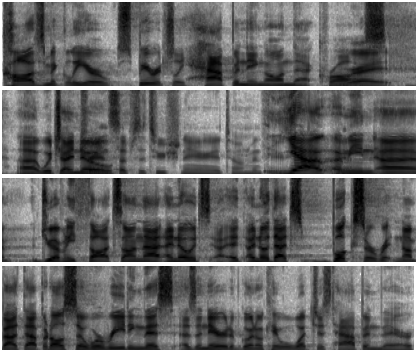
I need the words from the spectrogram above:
cosmically or spiritually happening on that cross. Right. Uh, which I know. Trans-substitutionary atonement theory. Yeah, I mean, uh, do you have any thoughts on that? I know it's, I, I know that's books are written about that, but also we're reading this as a narrative, going, okay, well, what just happened there?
